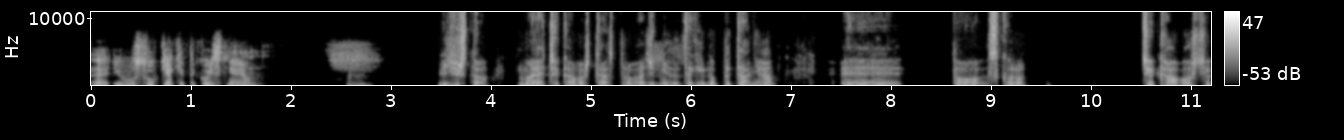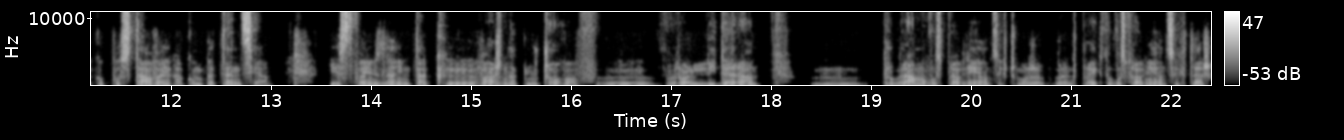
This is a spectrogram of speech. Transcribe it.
e, i usług, jakie tylko istnieją. Hmm. Widzisz, to moja ciekawość teraz prowadzi mnie do takiego pytania. Yy, To skoro ciekawość jako postawa, jako kompetencja jest Twoim zdaniem tak y, ważna, kluczowa w, w roli lidera mm, programów usprawniających, czy może wręcz projektów usprawniających też,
